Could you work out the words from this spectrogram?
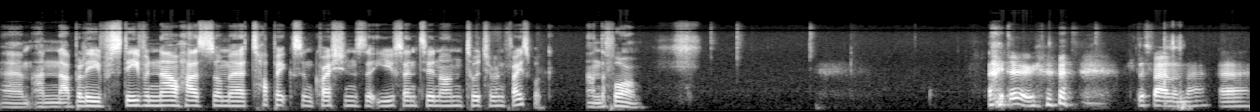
Um, and I believe Stephen now has some uh, topics and questions that you sent in on Twitter and Facebook and the forum. I do. Just found them there. Uh,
